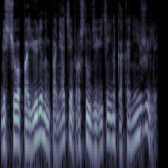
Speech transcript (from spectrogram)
без чего по Юриным понятиям просто удивительно, как они и жили.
